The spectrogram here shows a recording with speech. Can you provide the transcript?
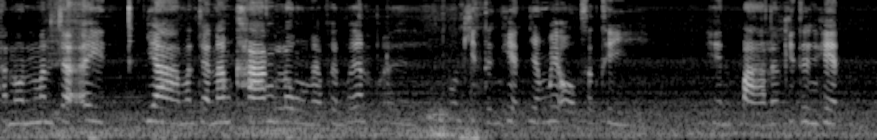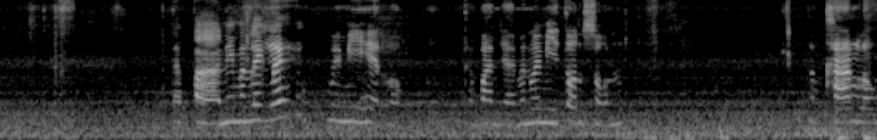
ถนนมันจะไอ้หญ้ามันจะน้ำค้างลงนะเพื่อนๆเออคิดถึงเห็ดยังไม่ออกสักที เห็นป่าแล้วคิดถึงเห็ด แต่ป่านี่มันเล็กๆ ไม่มีเห็ดหรอกแต่บ้านใหญ่มันไม่มีต้นสนน้ำค้างลง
